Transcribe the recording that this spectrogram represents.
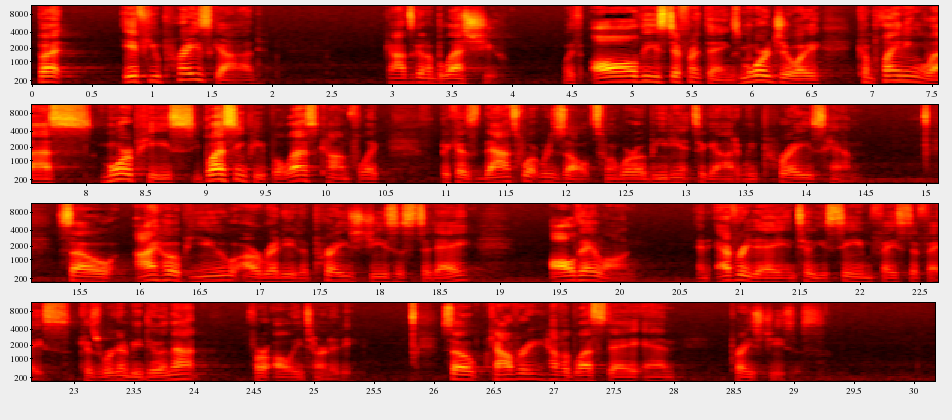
But if you praise God, God's going to bless you with all these different things more joy, complaining less, more peace, blessing people, less conflict, because that's what results when we're obedient to God and we praise Him. So I hope you are ready to praise Jesus today, all day long and every day until you see him face to face, because we're going to be doing that for all eternity. So, Calvary, have a blessed day and praise Jesus.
